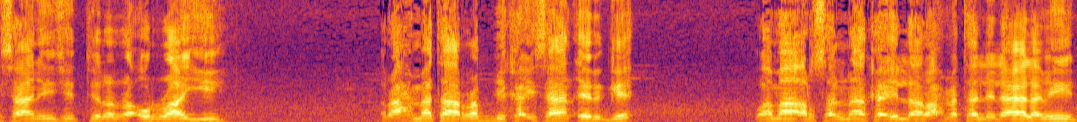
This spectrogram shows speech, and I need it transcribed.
isaaniisitti rarra'urraayyi raxmataan rabbi ka isaan erge illaa raxmatan lilcaalamiin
